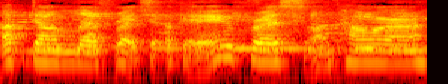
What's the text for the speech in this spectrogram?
up, down, left, right. Okay, press on power.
